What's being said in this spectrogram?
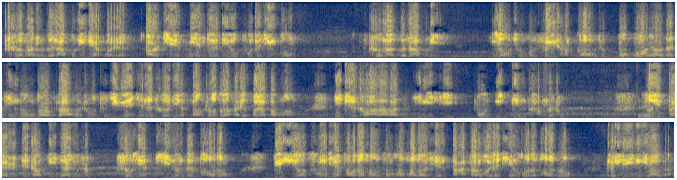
科曼跟格纳布里两个人。而且面对利物浦的进攻，科曼和纳布里要求会非常高，就不光要在进攻端发挥出自己原先的特点，防守端还得回来帮忙。你只靠阿拉巴跟基米希不一定扛得住。所以拜仁这场比赛就是，首先体能跟跑动必须要从前跑到后，从后跑到前，大范围的前后的跑动，这是一定要的，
